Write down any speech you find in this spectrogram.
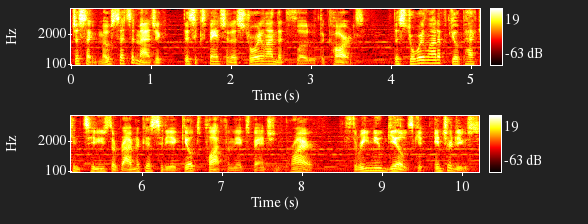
Just like most sets of Magic, this expansion had a storyline that flowed with the cards. The storyline of Guildpact continues the Ravnica City of Guilds plot from the expansion prior. Three new guilds get introduced,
